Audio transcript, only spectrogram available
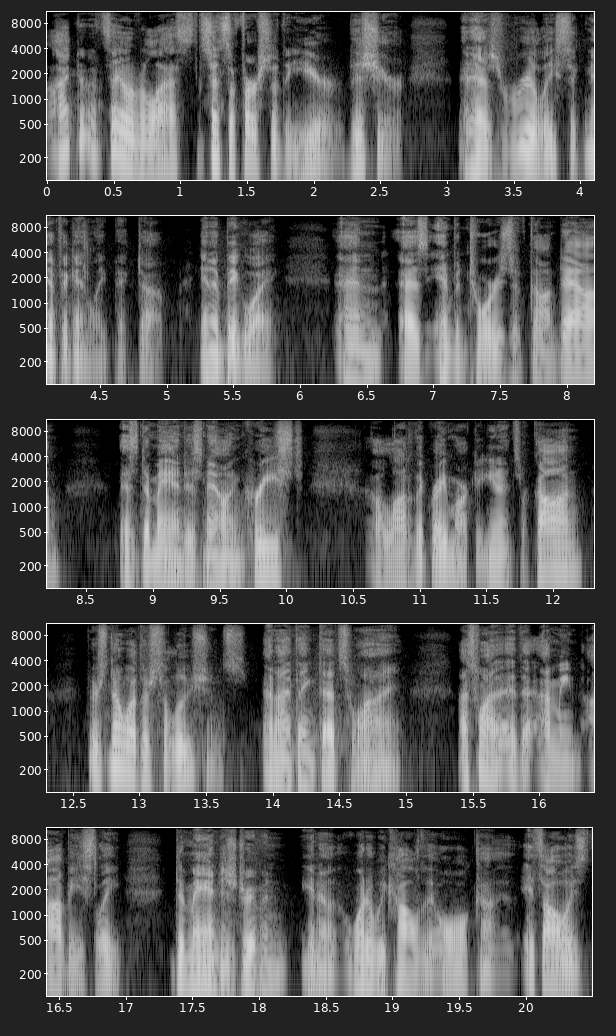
I could say over the last, since the first of the year, this year, it has really significantly picked up in a big way. And as inventories have gone down, as demand has now increased, a lot of the gray market units are gone. There's no other solutions. And I think that's why, that's why, uh, I mean, obviously, demand is driven, you know, what do we call the oil? co- It's always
